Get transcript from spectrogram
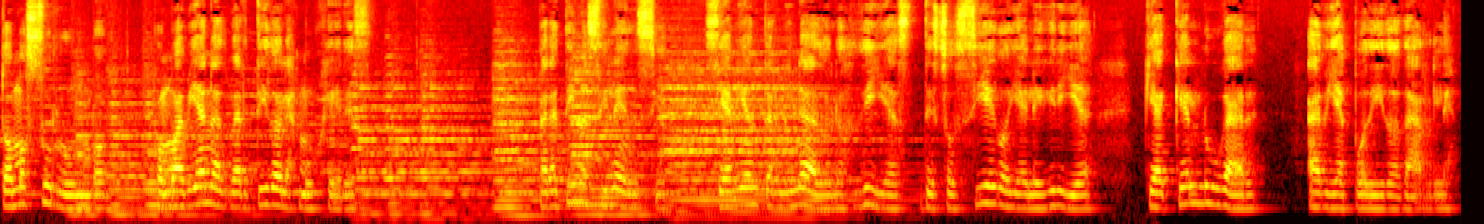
tomó su rumbo, como habían advertido las mujeres. Para Tima Silencio se habían terminado los días de sosiego y alegría que aquel lugar había podido darle.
